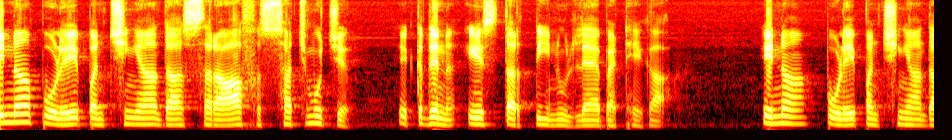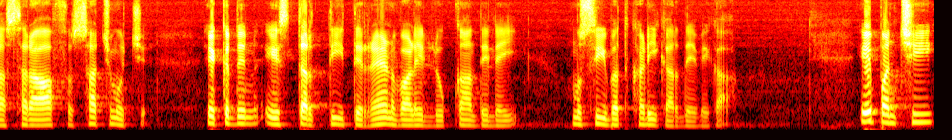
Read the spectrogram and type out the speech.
ਇਨ੍ਹਾਂ ਭੋਲੇ ਪੰਛੀਆਂ ਦਾ ਸਰਾਫ ਸੱਚਮੁੱਚ ਇੱਕ ਦਿਨ ਇਸ ਧਰਤੀ ਨੂੰ ਲੈ ਬੈਠੇਗਾ। ਇਨ੍ਹਾਂ ਭੋਲੇ ਪੰਛੀਆਂ ਦਾ ਸਰਾਫ ਸੱਚਮੁੱਚ ਇੱਕ ਦਿਨ ਇਸ ਧਰਤੀ ਤੇ ਰਹਿਣ ਵਾਲੇ ਲੋਕਾਂ ਦੇ ਲਈ ਮੁਸੀਬਤ ਖੜੀ ਕਰ ਦੇਵੇਗਾ। ਇਹ ਪੰਛੀ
